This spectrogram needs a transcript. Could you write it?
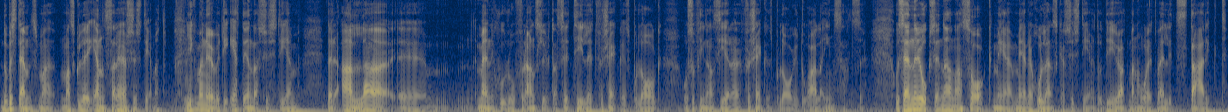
Då bestämdes man man skulle ensa det här systemet. Mm. gick man över till ett enda system där alla eh, människor då får ansluta sig till ett försäkringsbolag och så finansierar försäkringsbolaget då alla insatser. Och sen är det också en annan sak med, med det holländska systemet och det är ju att man har ett väldigt starkt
